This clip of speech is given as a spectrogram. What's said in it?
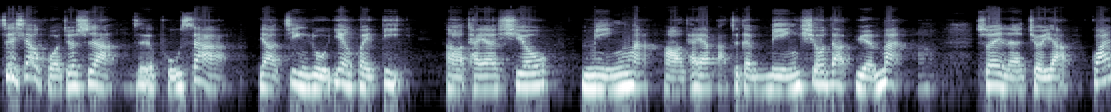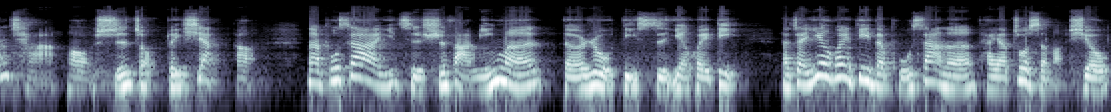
这效果就是啊，这个菩萨要进入宴会地啊，他要修明嘛啊，他要把这个明修到圆满啊，所以呢，就要观察哦十种对象啊。那菩萨以此十法名门。得入第四宴会地，那在宴会地的菩萨呢，他要做什么？修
